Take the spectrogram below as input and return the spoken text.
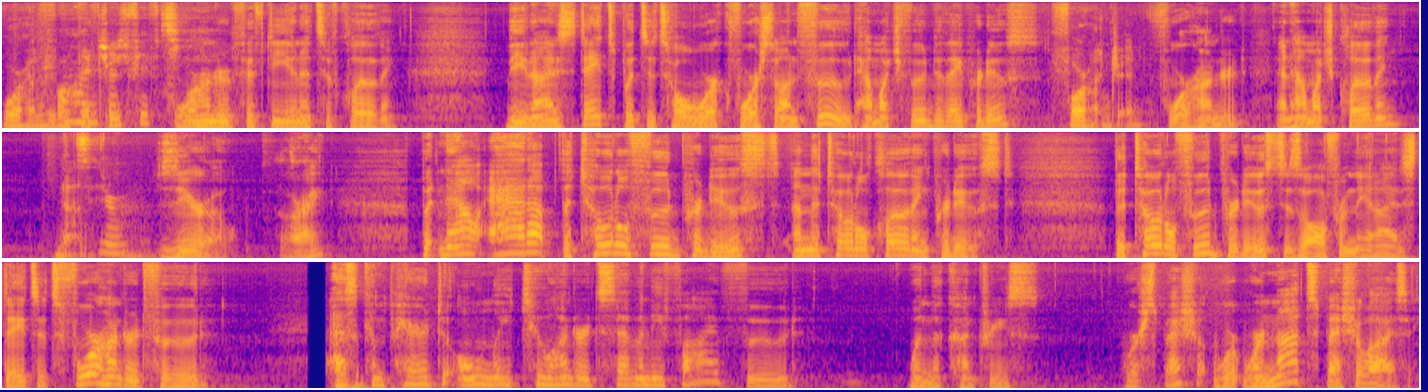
450. 450. 450 units of clothing. The United States puts its whole workforce on food. How much food do they produce? 400. 400. And how much clothing? None. Zero. Zero. All right? But now add up the total food produced and the total clothing produced. The total food produced is all from the United States. It's 400 food as compared to only 275 food when the countries were, special, were, were not specializing.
